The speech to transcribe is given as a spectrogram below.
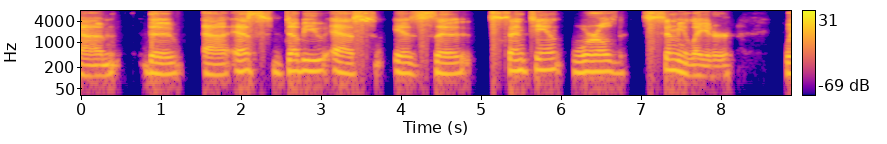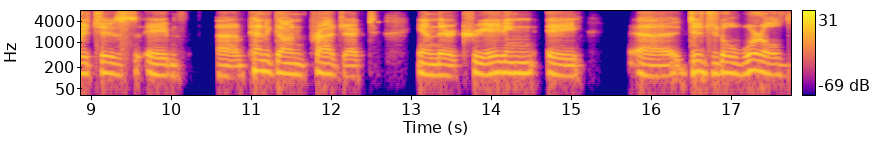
Um, the uh, SWS is the Sentient World Simulator, which is a uh, Pentagon project, and they're creating a uh, digital world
